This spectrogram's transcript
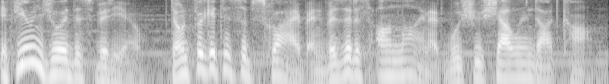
If you enjoyed this video, don't forget to subscribe and visit us online at wushushaolin.com.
